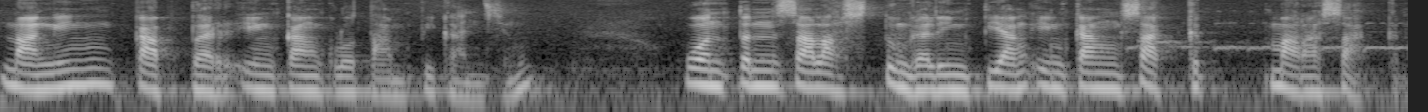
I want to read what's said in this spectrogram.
nanging kabar ingkang kula tampi Kanjeng wonten salah setunggaling tiang ingkang saged marasaken.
